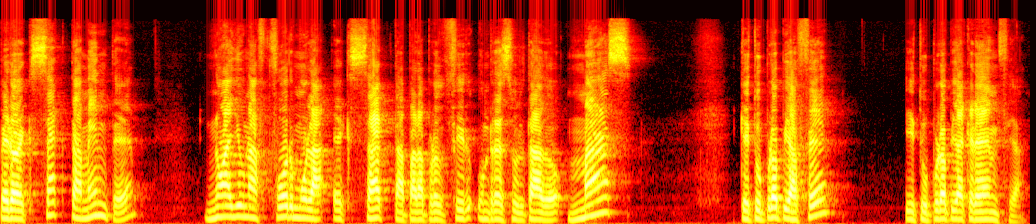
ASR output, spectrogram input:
pero exactamente no hay una fórmula exacta para producir un resultado más que tu propia fe y tu propia creencia.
